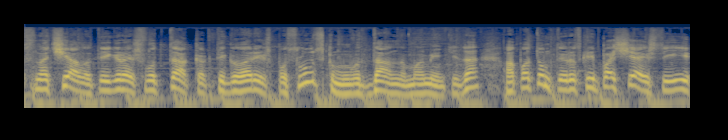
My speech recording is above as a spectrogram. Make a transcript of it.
сначала ты играешь вот так, как ты говоришь по Слуцкому, вот в данном моменте, да, а потом ты раскрепощаешься и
